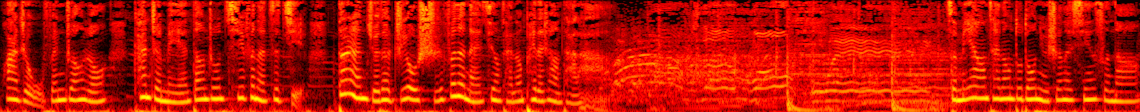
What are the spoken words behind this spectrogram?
画着五分妆容，看着美颜当中七分的自己，当然觉得只有十分的男性才能配得上她啦。怎么样才能读懂女生的心思呢？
